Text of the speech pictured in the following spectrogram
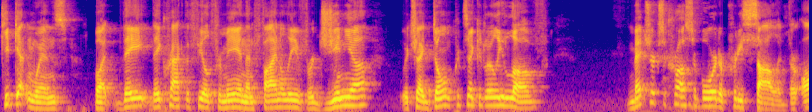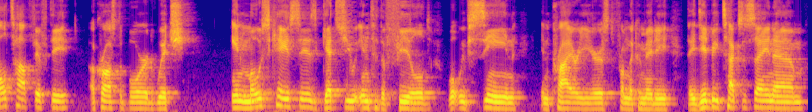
keep getting wins, but they they crack the field for me. And then finally, Virginia, which I don't particularly love. Metrics across the board are pretty solid. They're all top 50 across the board, which in most cases gets you into the field. What we've seen in prior years from the committee, they did beat Texas A&M,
